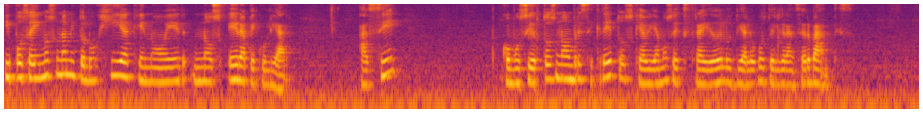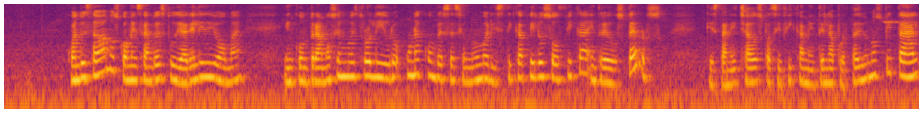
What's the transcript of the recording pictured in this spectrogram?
y poseímos una mitología que no er, nos era peculiar, así como ciertos nombres secretos que habíamos extraído de los diálogos del gran Cervantes. Cuando estábamos comenzando a estudiar el idioma, encontramos en nuestro libro una conversación humorística filosófica entre dos perros que están echados pacíficamente en la puerta de un hospital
